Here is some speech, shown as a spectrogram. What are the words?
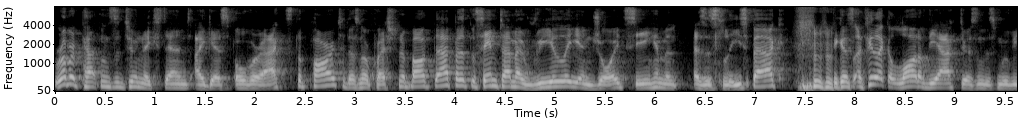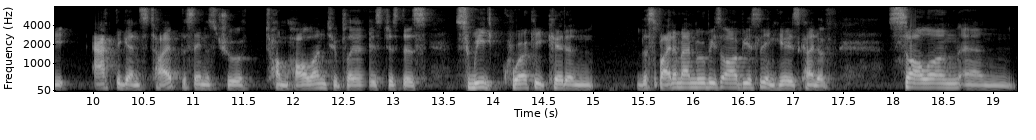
Robert Pattinson, to an extent, I guess, overacts the part. There's no question about that. But at the same time, I really enjoyed seeing him as a sleazebag because I feel like a lot of the actors in this movie act against type. The same is true of Tom Holland, who plays just this sweet, quirky kid in the Spider-Man movies, obviously, and here he's kind of sullen and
